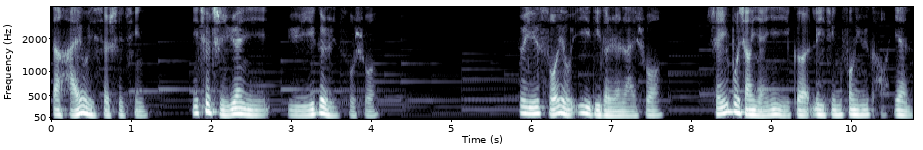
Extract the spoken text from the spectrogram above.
但还有一些事情。你却只愿意与一个人诉说。对于所有异地的人来说，谁不想演绎一个历经风雨考验，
